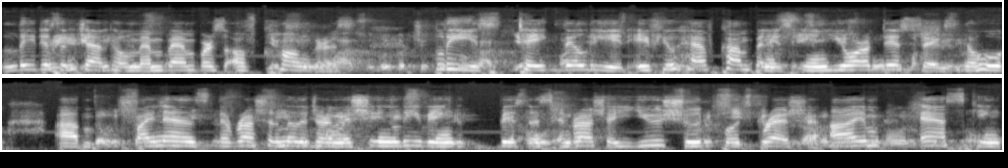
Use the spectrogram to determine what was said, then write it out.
Ladies and gentlemen, members of Congress, please take the lead. If you have companies in your districts who um, finance the Russian military machine leaving business in Russia, you should put pressure. I am asking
